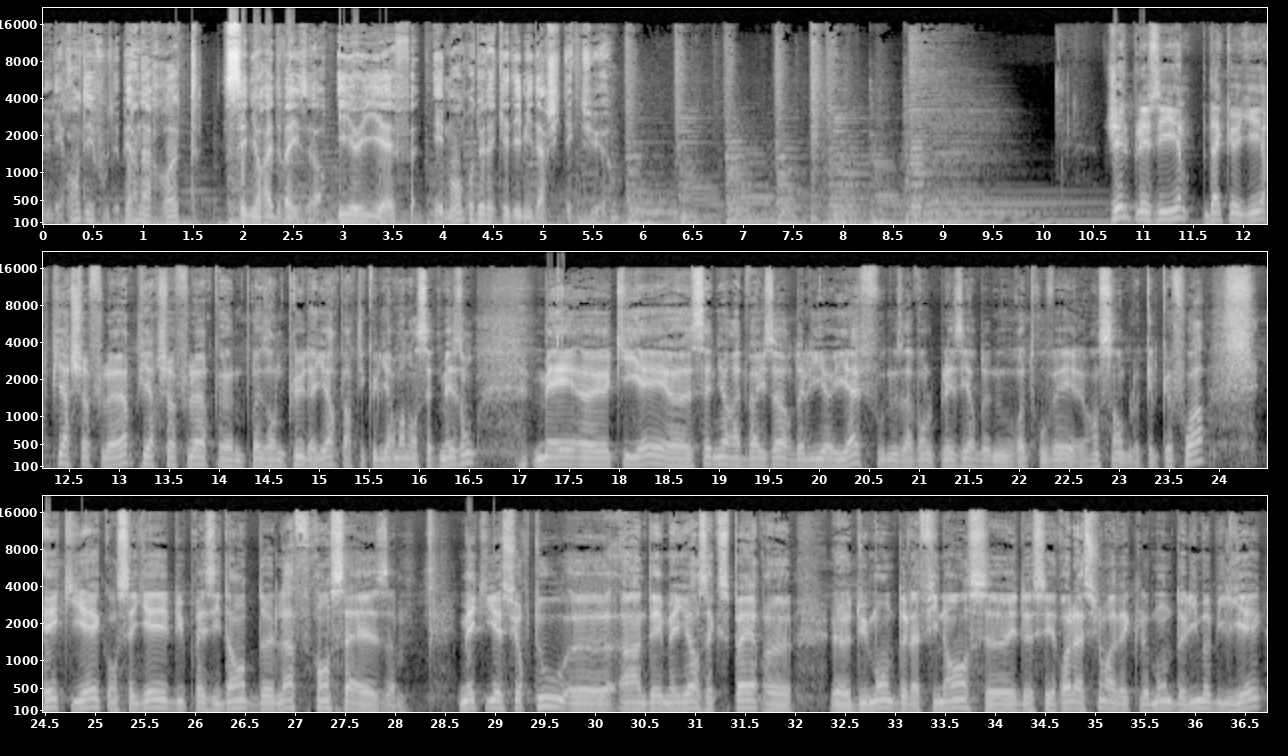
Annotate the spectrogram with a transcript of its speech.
Les rendez-vous de Bernard Roth, Senior Advisor IEIF et membre de l'Académie d'architecture. J'ai le plaisir d'accueillir Pierre Schoeffler, Pierre Schoeffler que ne présente plus d'ailleurs particulièrement dans cette maison, mais euh, qui est euh, senior advisor de l'IEIF où nous avons le plaisir de nous retrouver ensemble quelquefois et qui est conseiller du président de la Française mais qui est surtout euh, un des meilleurs experts du monde de la finance et de ses relations avec le monde de l'immobilier.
